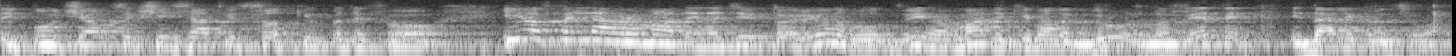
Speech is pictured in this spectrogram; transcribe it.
і получав цих 60% ПДФО. І остальна громада, і на території району було дві громади, які мали б дружно жити і далі працювати.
